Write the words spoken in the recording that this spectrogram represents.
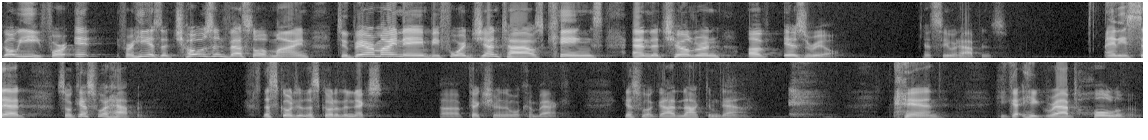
Go ye, for it for he is a chosen vessel of mine to bear my name before Gentiles, kings, and the children of Israel. Let's see what happens. And he said, So guess what happened? Let's go to, let's go to the next uh, picture and then we'll come back. Guess what? God knocked him down. And he, got, he grabbed hold of him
